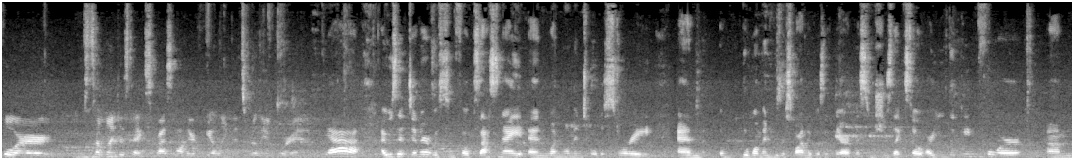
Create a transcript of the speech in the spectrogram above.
for someone just to express how they're feeling. That's really important. Yeah, I was at dinner with some folks last night, and one woman told a story, and the, the woman who responded was a therapist, and she's like, "So, are you looking for um,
